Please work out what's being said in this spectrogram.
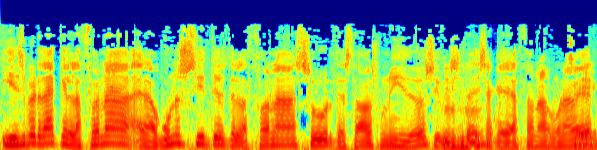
y es verdad que en la zona, en algunos sitios de la zona sur de Estados Unidos, si visitáis aquella zona alguna Sí. vez,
